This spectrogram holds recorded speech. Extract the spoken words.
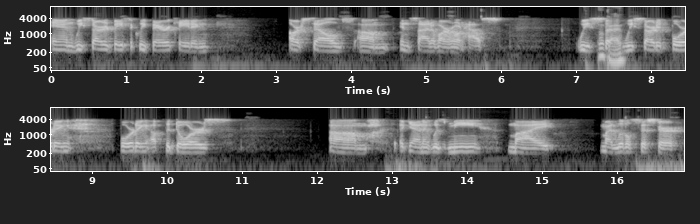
and we started basically barricading ourselves um, inside of our own house. We sta- Okay. we started boarding boarding up the doors. Um, again, it was me, my my little sister,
